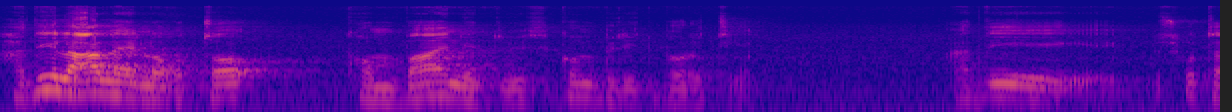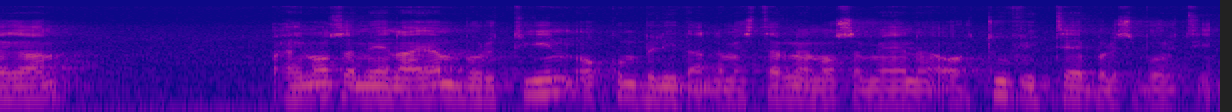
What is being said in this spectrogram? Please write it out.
Haddii lacala ay noqoto combined with complete protein. Haddii isku tagaan waxay noo sameynayaan protein oo complete ah dhamaystirna noo sameynaya or two vegetables protein.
